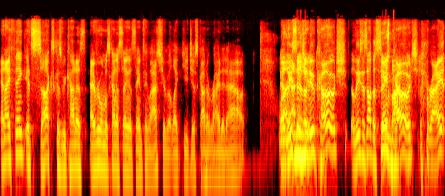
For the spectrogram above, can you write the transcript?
and I think it sucks because we kind of, everyone was kind of saying the same thing last year, but like you just got to ride it out. Well, At least I mean, there's a new coach. At least it's not the same my- coach, right?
